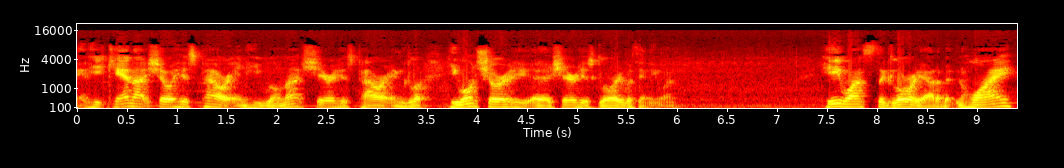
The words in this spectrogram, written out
And He cannot show His power, and He will not share His power and glory. He won't show, uh, share His glory with anyone. He wants the glory out of it. And why?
